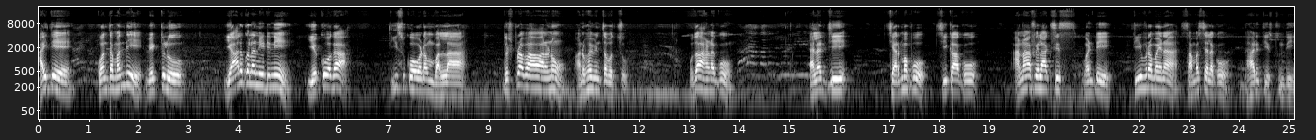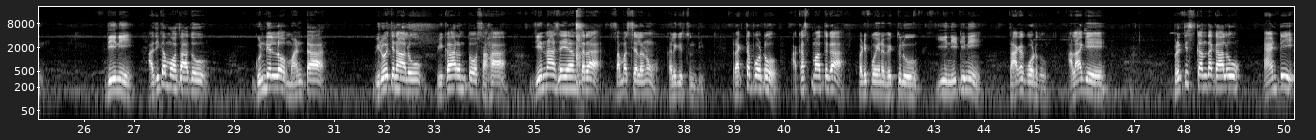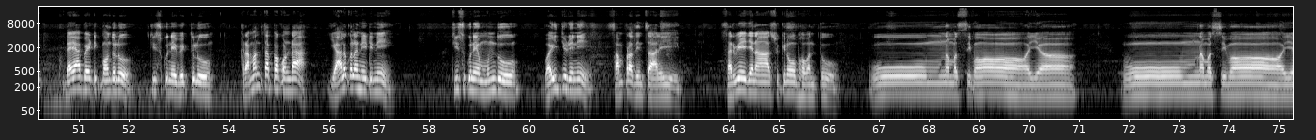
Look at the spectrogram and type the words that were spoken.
అయితే కొంతమంది వ్యక్తులు యాలకుల నీటిని ఎక్కువగా తీసుకోవడం వల్ల దుష్ప్రభావాలను అనుభవించవచ్చు. ఉదాహరణకు అలర్జీ చర్మపు చీకాకు అనాఫిలాక్సిస్ వంటి తీవ్రమైన సమస్యలకు దారితీస్తుంది. దీని అధిక మోతాదు గుండెల్లో మంట విరోచనాలు వికారంతో సహా జీర్ణాశయాంతర సమస్యలను కలిగిస్తుంది. రక్తపోటు అకస్మాత్తుగా పడిపోయిన వ్యక్తులు ఈ నీటిని తాగకూడదు. అలాగే ప్రతిస్కందకాలు యాంటీ డయాబెటిక్ మందులు తీసుకునే వ్యక్తులు క్రమం తప్పకుండా యాలకుల నీటిని తీసుకునే ముందు వైద్యుడిని సంప్రదించాలి. సర్వే జనా సుఖినో భవంతు ఓం నమ శివాయ. ఓం నమ శివాయ.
